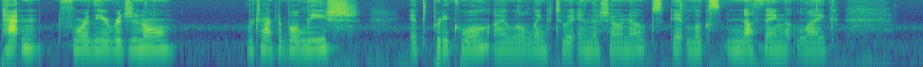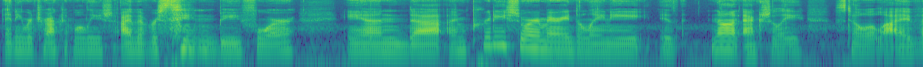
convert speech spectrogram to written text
patent for the original retractable leash. It's pretty cool. I will link to it in the show notes. It looks nothing like any retractable leash I've ever seen before. And uh, I'm pretty sure Mary Delaney is not actually still alive,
